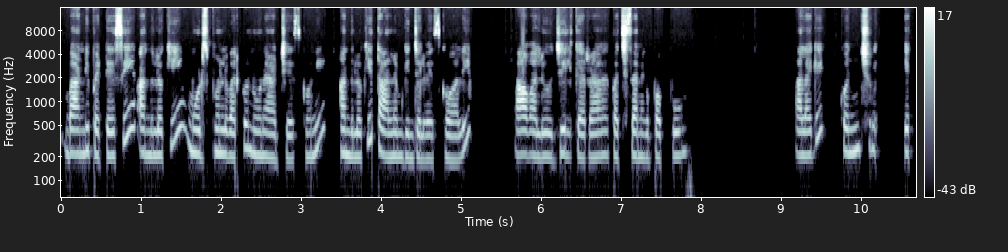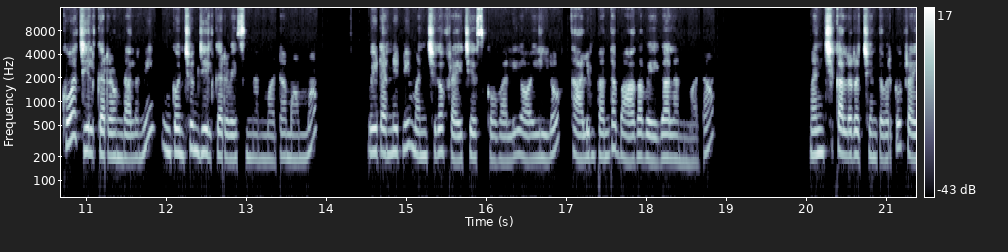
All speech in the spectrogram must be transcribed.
బాండి పెట్టేసి అందులోకి మూడు స్పూన్ల వరకు నూనె యాడ్ చేసుకొని అందులోకి తాళం గింజలు వేసుకోవాలి. ఆవాలు జీలకర్ర పచ్చిశనగపప్పు. అలాగే కొంచెం ఎక్కువ జీలకర్ర ఉండాలని ఇంకొంచెం జీలకర్ర వేసిందనమాట మా అమ్మ. వీటన్నిటిని మంచిగా ఫ్రై చేసుకోవాలి ఆయిల్లో. తాలింపు అంతా బాగా వేగాలన్నమాట. మంచి కలర్ వచ్చేంత వరకు ఫ్రై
